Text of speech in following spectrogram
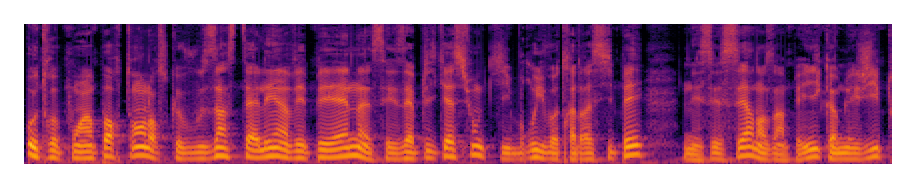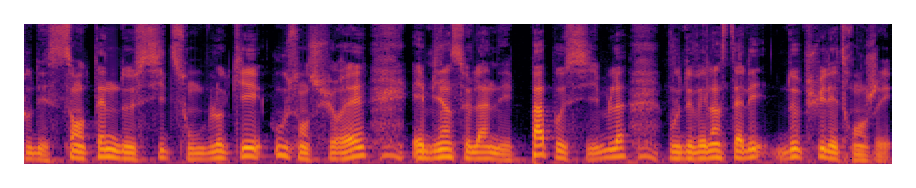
Autre point important, lorsque vous installez un VPN, ces applications qui brouillent votre adresse IP, nécessaire dans un pays comme l'Égypte où des centaines de sites sont bloqués ou censurés, eh bien cela n'est pas possible, vous devez l'installer depuis l'étranger.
